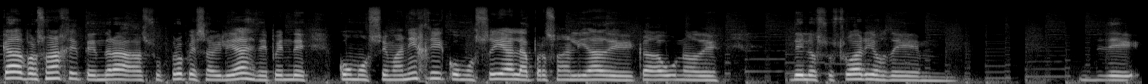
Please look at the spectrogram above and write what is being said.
Cada personaje tendrá sus propias habilidades, depende cómo se maneje, cómo sea la personalidad de cada uno de, de los usuarios de, de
